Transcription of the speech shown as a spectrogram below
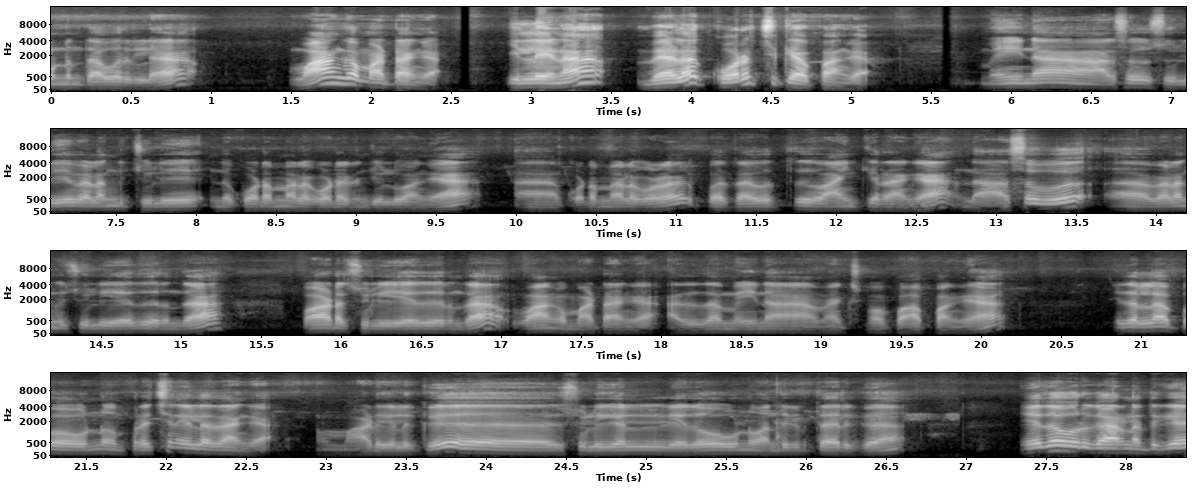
ஒன்றும் தவறு இல்லை. வாங்க மாட்டாங்க. இல்லைன்னா விலை குறைச்சி கேட்பாங்க. மெயினாக அசவு சுழி விலங்கு சுழி இந்த கொடை மேலே கொடைன்னு சொல்லுவாங்க. ஆஹ் மேலே கொடை இப்போ தவிர்த்து வாங்கிக்கிறாங்க. இந்த அசவு விலங்கு சுழி எது இருந்தால் பாடை சுழி எது இருந்தால் வாங்க மாட்டாங்க. அதுதான் மெயினாக மேக்ஸிமம் பார்ப்பாங்க. இதெல்லாம் இப்போ ஒன்றும் பிரச்சனை இல்லை தாங்க. மாடுகளுக்கு சுழிகள் ஏதோ ஒன்று வந்துக்கிட்டு தான் இருக்குது ஏதோ ஒரு காரணத்துக்கு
